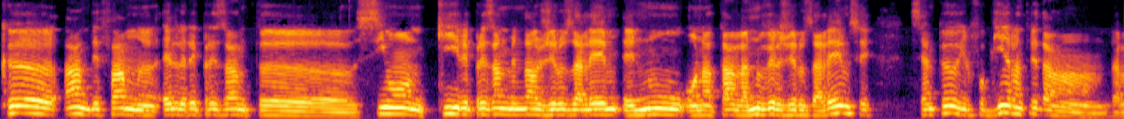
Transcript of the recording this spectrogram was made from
que un des femmes, elle représente euh, Sion, qui représente maintenant Jérusalem, et nous, on attend la nouvelle Jérusalem. C'est, c'est un peu, il faut bien rentrer dans, dans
